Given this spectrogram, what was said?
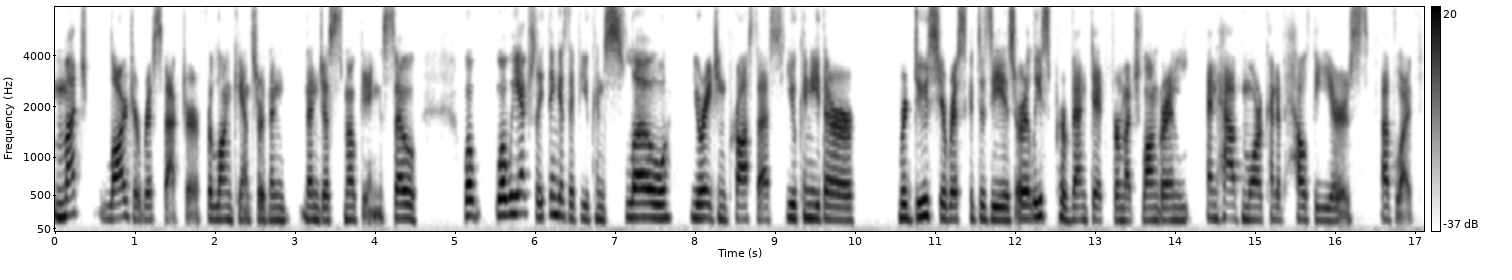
much larger risk factor for lung cancer than than just smoking. So, what what we actually think is if you can slow your aging process, you can either reduce your risk of disease or at least prevent it for much longer and and have more kind of healthy years of life.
